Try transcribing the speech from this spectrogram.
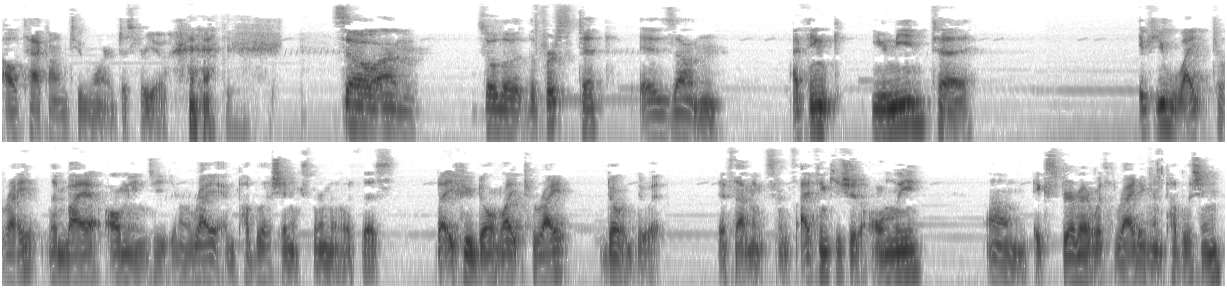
I'll tack on two more just for you. okay. So um, so the the first tip is um, I think you need to if you like to write, then by all means you, you know write and publish and experiment with this. But if you don't like to write, don't do it. If that makes sense. I think you should only um, experiment with writing and publishing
